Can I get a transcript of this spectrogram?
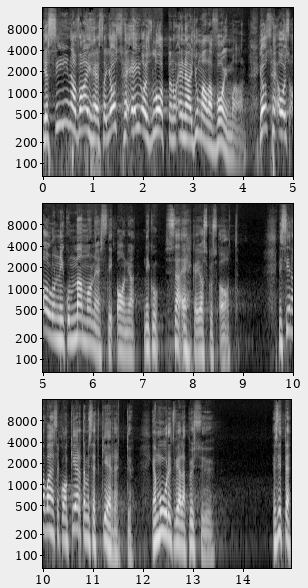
Ja siinä vaiheessa, jos he ei olisi luottanut enää Jumalan voimaan, jos he olisi ollut niin kuin mä monesti on ja niin kuin sä ehkä joskus oot, niin siinä vaiheessa, kun on kiertämiset kierretty ja muurit vielä pysyy, ja sitten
